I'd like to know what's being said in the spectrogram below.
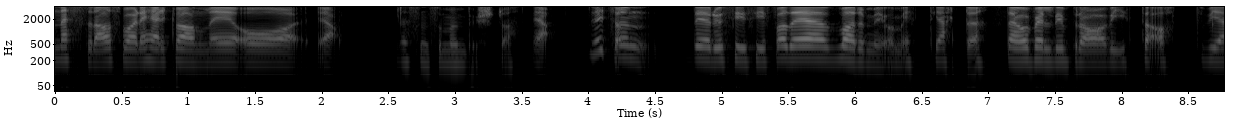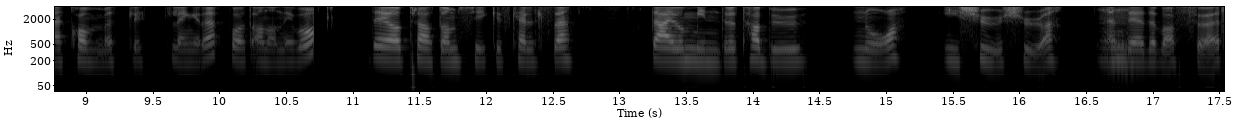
neste dag så var det helt vanlig, og ja. Nesten som en bursdag. Ja. Litt sånn. Men det du sier, Sifa, det varmer jo mitt hjerte. Det er jo veldig bra å vite at vi er kommet litt lengre på et annet nivå. Det å prate om psykisk helse, det er jo mindre tabu nå i 2020 enn det det var før.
